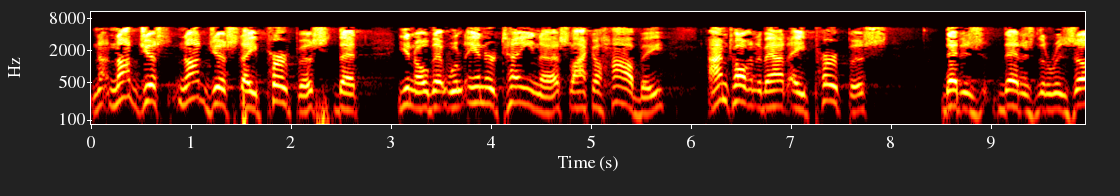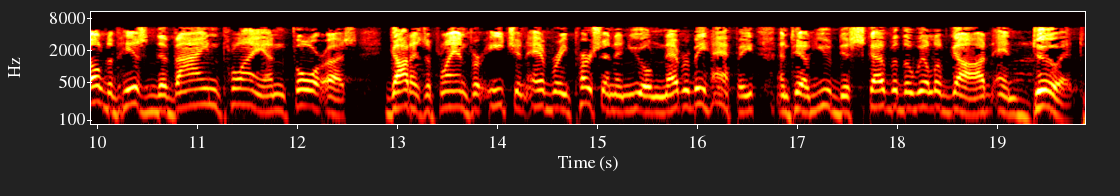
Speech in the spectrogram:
Not, not, just, not just a purpose that, you know, that will entertain us like a hobby. I'm talking about a purpose that is, that is the result of His divine plan for us. God has a plan for each and every person, and you'll never be happy until you discover the will of God and do it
